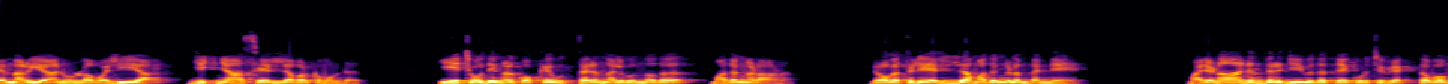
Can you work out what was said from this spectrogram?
എന്നറിയാനുള്ള വലിയ ജിജ്ഞാസ എല്ലാവർക്കുമുണ്ട്. ഈ ചോദ്യങ്ങൾക്കൊക്കെ ഉത്തരം നൽകുന്നത് മതങ്ങളാണ്. ലോകത്തിലെ എല്ലാ മതങ്ങളും തന്നെ മരണാനന്തര ജീവിതത്തെക്കുറിച്ച് വ്യക്തവും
